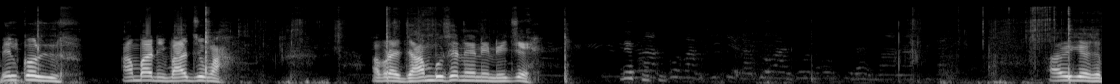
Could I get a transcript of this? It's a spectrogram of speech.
બિલકુલ આંબાની બાજુમાં. આપણે જાંબુ છે ને એની નીચે. દેખો આવી ગયો છે.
